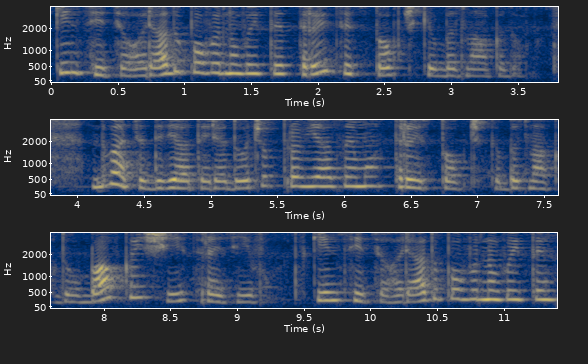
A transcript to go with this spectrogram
В кінці цього ряду повинно вийти 30 стовпчиків без накиду. 29 рядочок пров'язуємо 3 стовпчики без накиду убавка 6 разів. В кінці цього ряду повинно вийти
